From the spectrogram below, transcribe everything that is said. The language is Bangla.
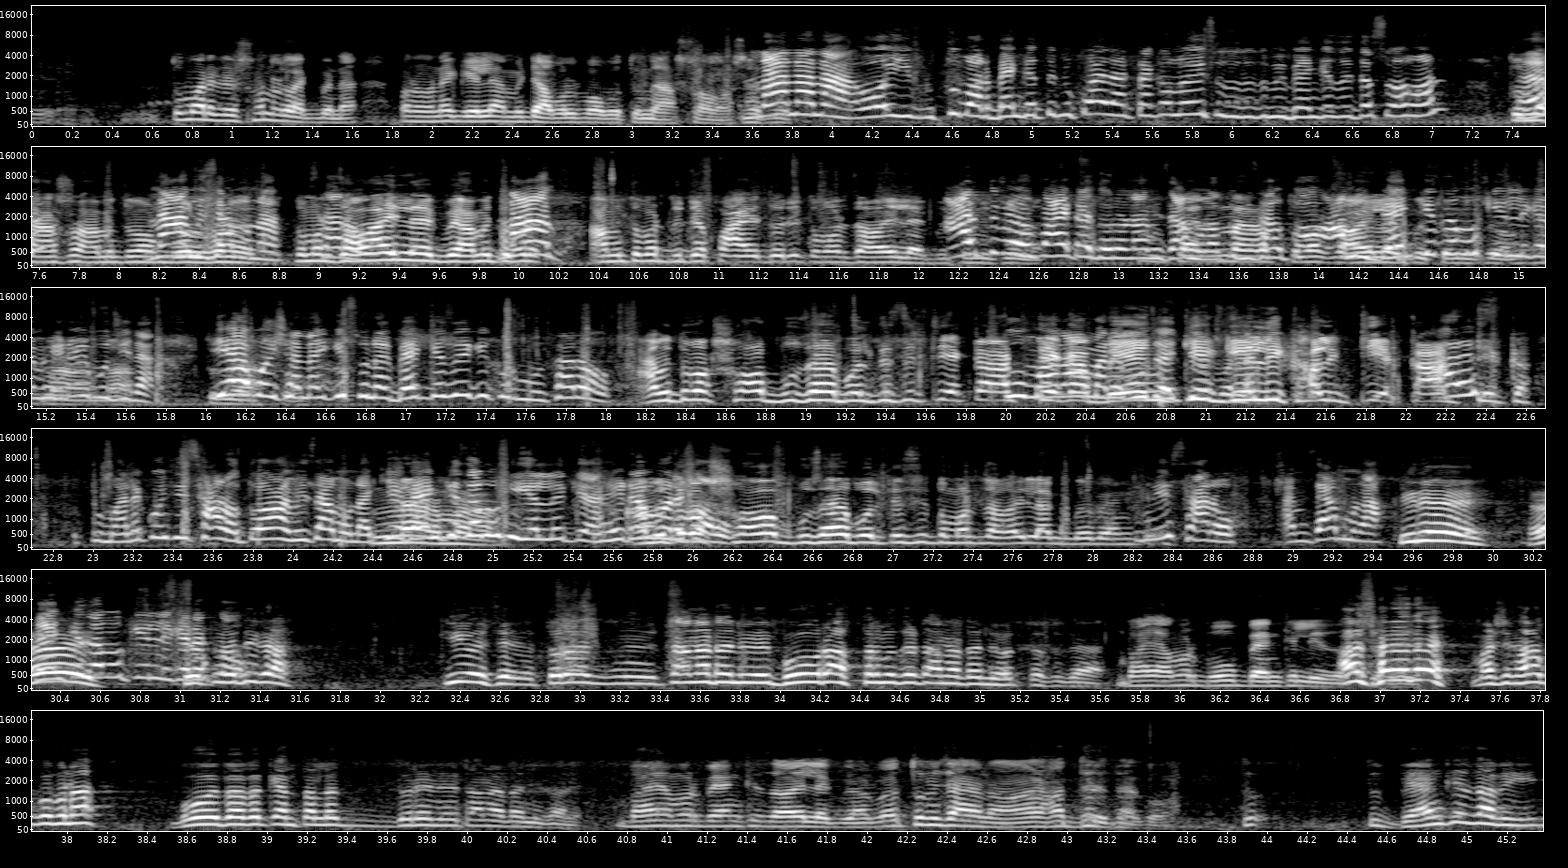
তোমার এটা শোনা লাগবে না মানে ওখানে গেলে আমি ডাবল পাবো তুমি আসো আমার সাথে। না না না ওই তোমার ব্যাংকে তুমি কয় লাখ টাকা লইছো যদি তুমি ব্যাংকে যাইতাছো এখন? তুমি হ্যাঁ? আসো আমি তোমাকে না, আমি বলব না। তোমার যাওয়াই লাগবে। আমি তোমার আমি তোমার দুটো পায়ে ধরি তোমার যাওয়াই লাগবে। আর তুমি। পায়টা ধরো না আমি যাব না তুমি যাও। তো আমি ব্যাংকে যাব কি লেগে। আমি এটাই বুঝি না, টিয়া পয়সা নাই কিছু নাই ব্যাংকে যাই কি করব? ছাড়ো। আমি তোমাকে সব বুঝায় বলতেছি টেকা টেকা ব্যাংকে গেলি খালি টেকা টেকা তোমারে কইছি ছাড়ো তো আমি যাব না। কি ব্যাংকে। যাব কি লেগে? এটা আমি আমারে তোমাকে কও। সব বুঝায় বলতেছি তোমার যাওয়াই লাগবে ব্যাংকে। তুমি ছাড়ো আমি যাব না। কিরে? ব্যাংকে যাব কি লেগে রাখো? কি হয়েছে? তোরা টানাটানি ওই বউ রাস্তার মধ্যে টানাটানি হচ্ছে ভাই আমার বউ ব্যাংকে নিয়ে আর যাচ্ছে। দে মাসি খারাপ করব না। বউ এভাবে ধরে নিয়ে টানাটানি করে। ভাই আমার ব্যাংকে যাওয়াই লাগবে। আর তুমি জানো না আমার হাত ধরে থাকো। তুই ব্যাংকে যাবি?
